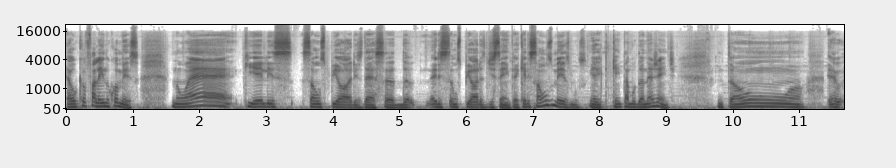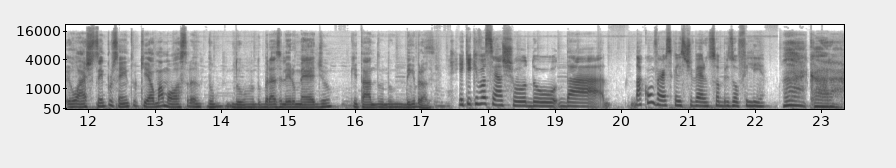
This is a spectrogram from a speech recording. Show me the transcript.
É o que eu falei no começo. Não é que eles são os piores dessa. da- eles são os piores de sempre, é que eles são os mesmos. E aí quem tá mudando é a gente. Então, eu, eu acho 100% que é uma amostra do, do, do brasileiro médio que tá do, do Big Brother. E o que, que você achou do, da, da conversa que eles tiveram sobre zoofilia? Ai, cara,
